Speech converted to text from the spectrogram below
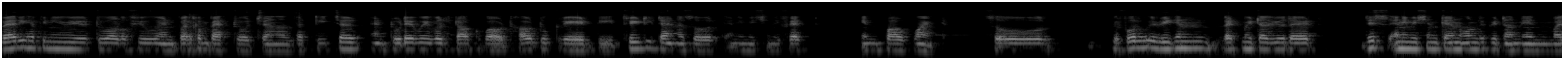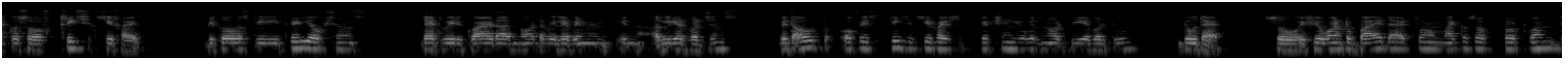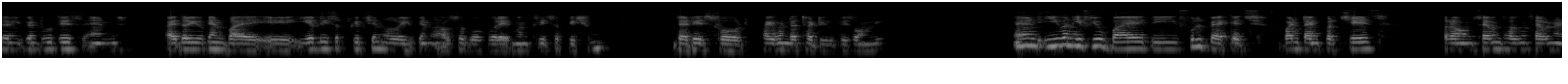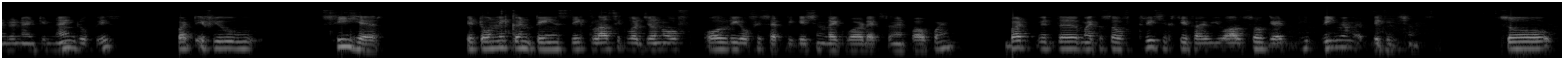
Very happy new year to all of you and welcome back to our channel The Teacher and today we will talk about how to create the 3D dinosaur animation effect in PowerPoint. So before we begin let me tell you that this animation can only be done in Microsoft 365 because the 3D options that we required are not available in, in earlier versions. Without Office 365 subscription you will not be able to do that so if you want to buy that from Microsoft.com, then you can do this and either you can buy a yearly subscription or you can also go for a monthly subscription that is for 530 rupees only. And even if you buy the full package, one time purchase around 7799 rupees. But if you see here, it only contains the classic version of all the Office application like Word, Excel, and PowerPoint but with the Microsoft 365 you also get the premium applications. So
